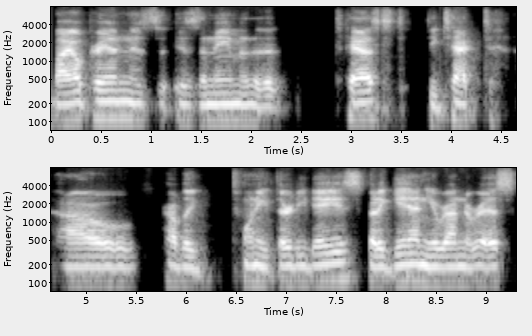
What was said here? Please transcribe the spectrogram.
BioPRYN is, is the name of the test. Detect uh, probably 20, 30 days. But again, you run the risk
